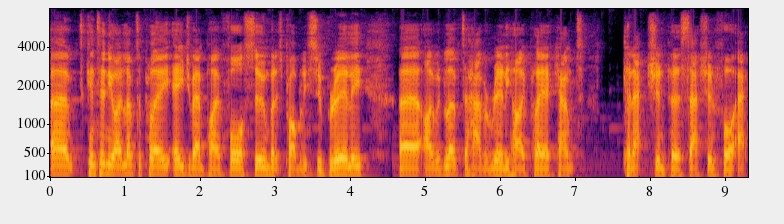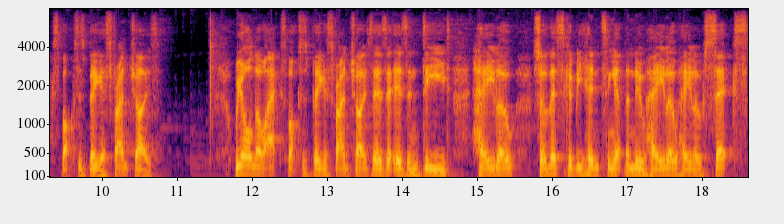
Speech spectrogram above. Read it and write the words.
Um, to continue, I'd love to play Age of Empire 4 soon, but it's probably super early. Uh, I would love to have a really high player count connection per session for Xbox's biggest franchise. We all know what Xbox's biggest franchise is. It is indeed Halo. So this could be hinting at the new Halo, Halo 6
